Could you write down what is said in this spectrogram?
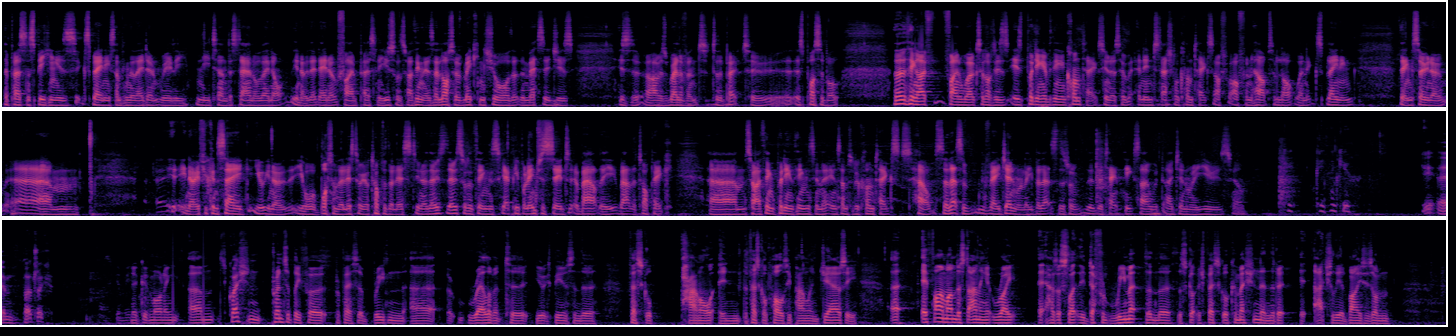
the person speaking is explaining something that they don't really need to understand or they not you know that they don't find personally useful. So I think there's a lot of making sure that the message is is are as relevant to the to as possible. The other thing I find works a lot is, is putting everything in context, you know, so an international context often helps a lot when explaining things. So, you know, um, you know, if you can say you, you know you're bottom of the list or you're top of the list, you know those those sort of things get people interested about the about the topic. Um, so I think putting things in in some sort of context helps. So that's a, very generally, but that's the sort of the, the techniques I would I generally use. Yeah. Okay. Okay. Thank you. Okay, um, Patrick. No, good morning. Um, it's a question principally for Professor Breeden, uh, relevant to your experience in the fiscal panel in the fiscal policy panel in Jersey. Uh, if I'm understanding it right, it has a slightly different remit than the, the Scottish Fiscal Commission in that it, it actually advises on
